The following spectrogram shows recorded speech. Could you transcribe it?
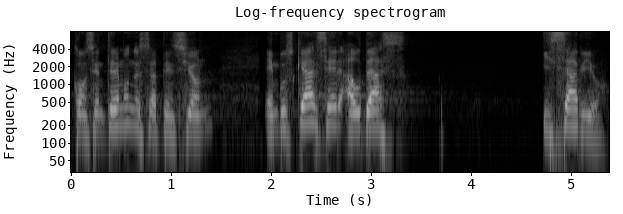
concentremos nuestra atención en buscar ser audaz y sabio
